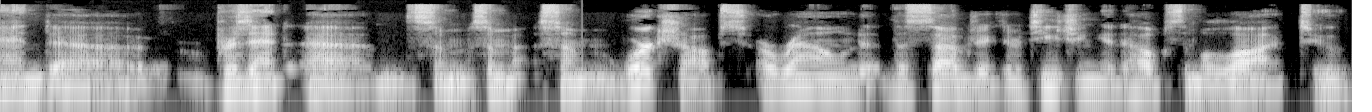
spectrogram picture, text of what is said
and uh, present uh, some some some workshops around the subject they're teaching, it helps them a lot to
